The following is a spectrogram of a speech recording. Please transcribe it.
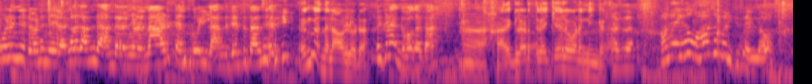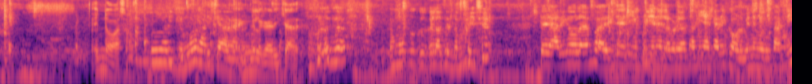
முடிஞ்சிட்டு முடிஞ்சு எங்களுக்கு அந்த அந்த எங்களை நான் அடுத்தேன் கோயில்ல அந்த ஜெத்து தான் சரி. எங்கே அந்த நாவலோட? கிடக்கு பக்கத்தான் அதுக்குள்ள எடுத்து வைக்கல வேணும் நீங்கள் ஆனா ஏதோ வாசம் அடிக்குது எல்லோ. என்ன வாசம்? அடிக்கும் உங்களுக்கு அடிக்காத. எங்களுக்கு அடிக்காது. உங்களுக்கு மூக்குக்குக்கெல்லாம் செத்து போயிட்டு. சரி அடிக்கல சரி இப்படியே நல்லபடியா தண்ணியாக கரைக்கணும் இன்னும் கொஞ்சம் தண்ணி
